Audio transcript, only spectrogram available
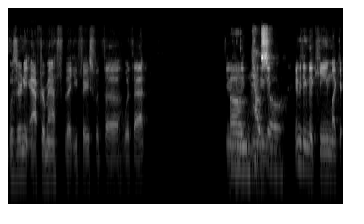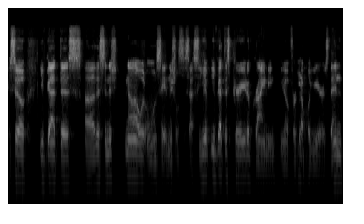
Was there any aftermath that you faced with uh with that? Anything Um, that- how anything that- so? anything that came like so you've got this uh this initial no i wouldn't want to say initial success so you've, you've got this period of grinding you know for a Yeah. couple of years then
